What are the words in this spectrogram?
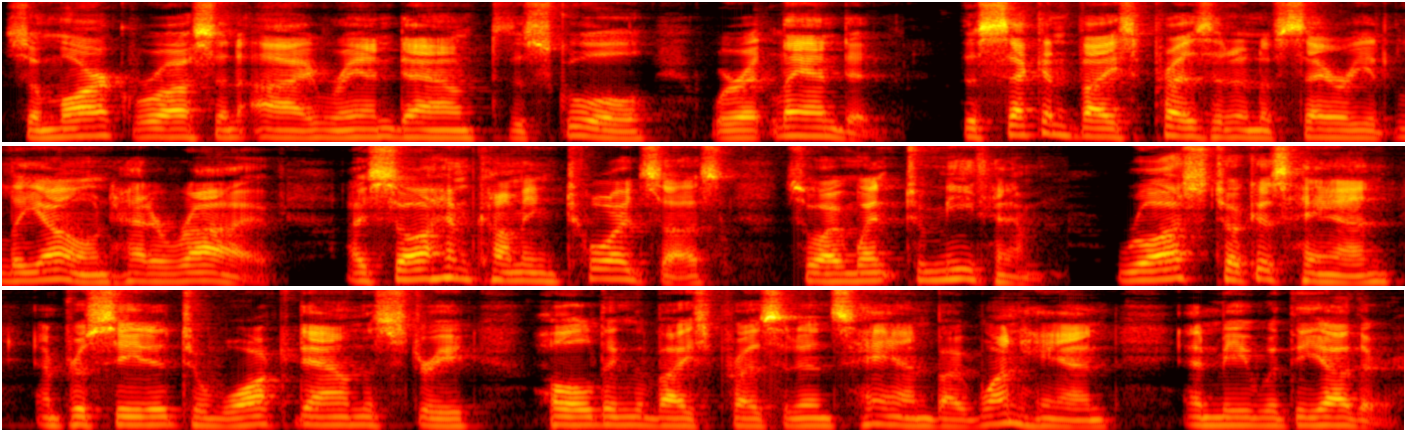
so Mark, Ross, and I ran down to the school where it landed. The second vice president of Sierra Leone had arrived. I saw him coming towards us, so I went to meet him. Ross took his hand and proceeded to walk down the street, holding the vice president's hand by one hand and me with the other.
